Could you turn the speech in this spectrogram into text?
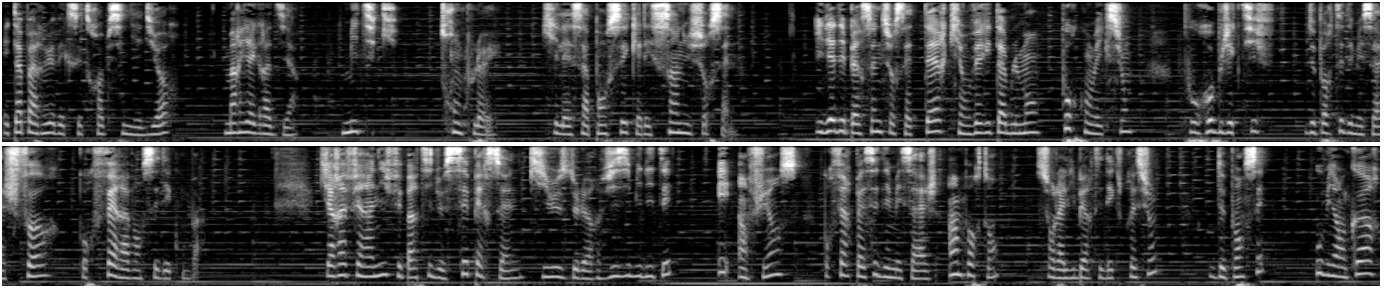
est apparue avec cette robe signée Dior, Maria Grazia, mythique, trompe-l'œil, qui laisse à penser qu'elle est seins nus sur scène. Il y a des personnes sur cette terre qui ont véritablement pour conviction, pour objectif, de porter des messages forts pour faire avancer des combats. Chiara Ferrani fait partie de ces personnes qui usent de leur visibilité et influence pour faire passer des messages importants sur la liberté d'expression, de penser ou bien encore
